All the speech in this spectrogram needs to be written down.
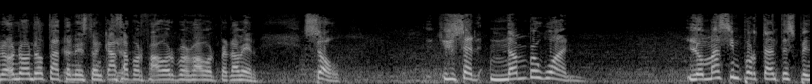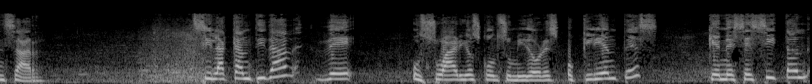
no, no, no traten esto en casa, por favor, por favor. Pero a ver, so, you said number one, lo más importante es pensar si la cantidad de usuarios, consumidores o clientes que necesitan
